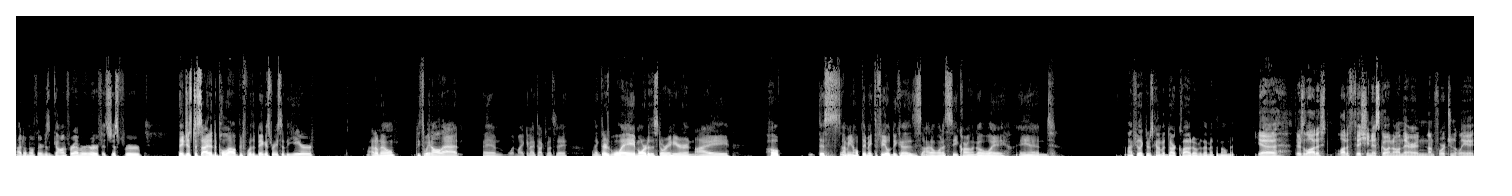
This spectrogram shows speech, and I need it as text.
I don't know if they're just gone forever or if it's just for, they just decided to pull out before the biggest race of the year. I don't know. Between all that and what Mike and I talked about today, I think there's way more to the story here, and I hope this. I mean, hope they make the field because I don't want to see Carlin go away, and I feel like there's kind of a dark cloud over them at the moment. Yeah, there's a lot of a lot of fishiness going on there, and unfortunately,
